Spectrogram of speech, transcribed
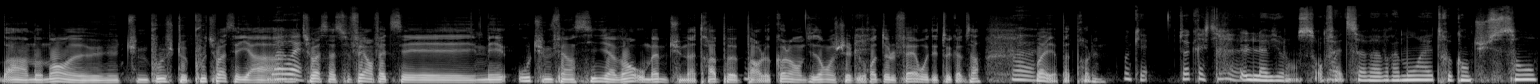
Bah, à un moment, euh, tu me pousses, je te pousse, tu vois, c'est, y a, Ouais, ouais. tu vois, ça se fait en fait, c'est, mais ou tu me fais un signe avant, ou même tu m'attrapes euh, par le col en disant j'ai le droit de le faire, ou des trucs comme ça. Ouais, ouais. Ouais, y a pas de problème. Ok. Toi, Christine euh, La violence, en Ouais. fait, ça va vraiment être quand tu sens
